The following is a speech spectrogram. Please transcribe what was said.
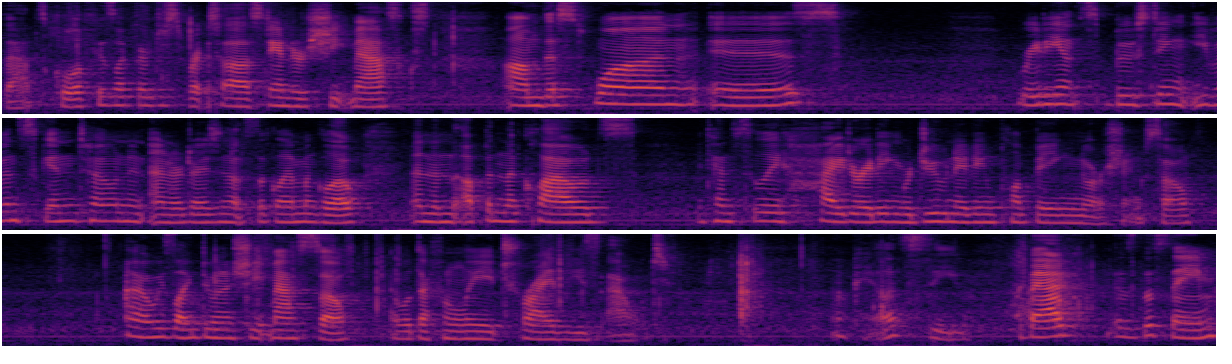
that's cool. It feels like they're just uh, standard sheet masks. Um, this one is Radiance Boosting Even Skin Tone and Energizing. That's the Glam and Glow. And then the Up in the Clouds Intensely Hydrating, Rejuvenating, Plumping, Nourishing. So I always like doing a sheet mask, so I will definitely try these out. Okay, let's see. The bag is the same.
